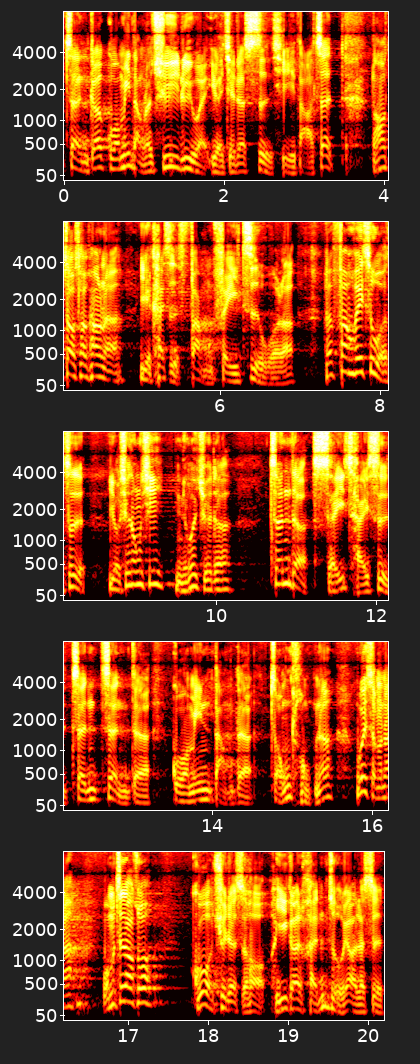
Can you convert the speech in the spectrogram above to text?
整个国民党的区域立委也觉得士气大振。然后赵少康呢，也开始放飞自我了。而放飞自我是有些东西，你会觉得真的谁才是真正的国民党的总统呢？为什么呢？我们知道说，过去的时候，一个很主要的是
